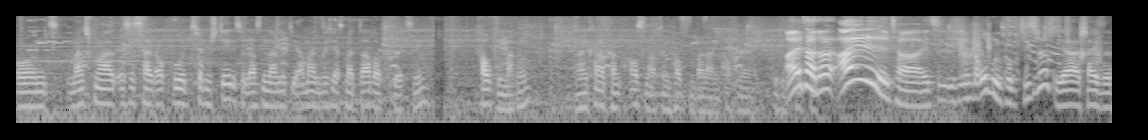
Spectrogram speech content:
Und manchmal ist es halt auch gut zum Stehen zu lassen, damit die Ameisen sich erstmal darauf stürzen, Haufen machen. Und dann kann man von außen auf den Haufen ballern. Auch eine gute Alter, da, Alter! Jetzt, ich hab da oben geguckt, siehst du das? Ja, scheiße.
